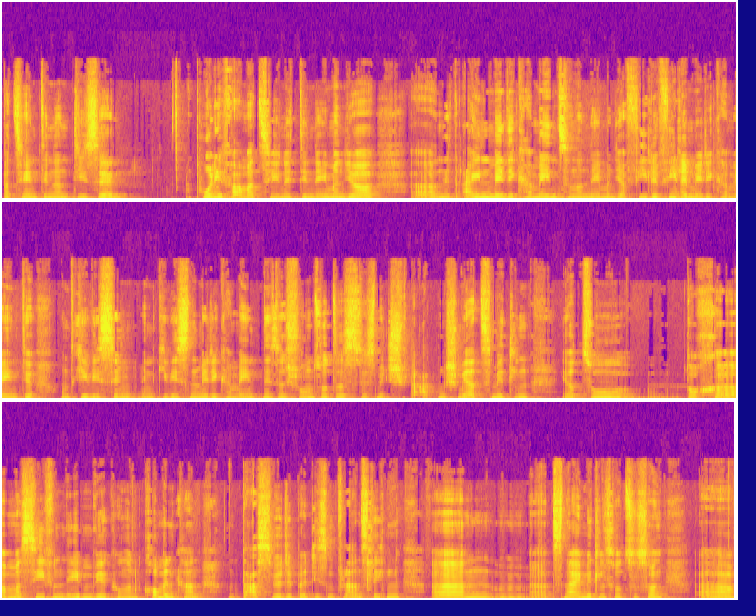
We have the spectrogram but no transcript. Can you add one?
Patientinnen diese Polypharmazie, nicht? die nehmen ja äh, nicht ein Medikament, sondern nehmen ja viele, viele Medikamente. Und gewisse, in gewissen Medikamenten ist es schon so, dass es mit starken Schmerzmitteln ja zu doch äh, massiven Nebenwirkungen kommen kann. Und das würde bei diesem pflanzlichen ähm, Arzneimittel sozusagen äh,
